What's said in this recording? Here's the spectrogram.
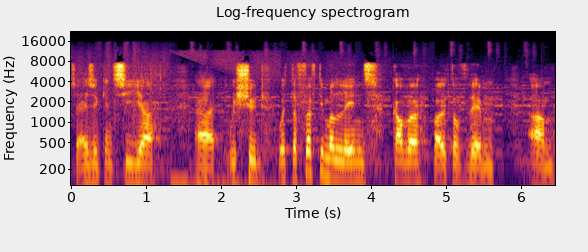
So as you can see here uh, we should with the 50 mm lens cover both of them um,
